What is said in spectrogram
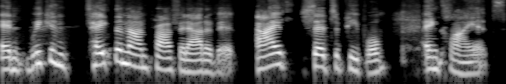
And we can take the nonprofit out of it. I've said to people and clients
